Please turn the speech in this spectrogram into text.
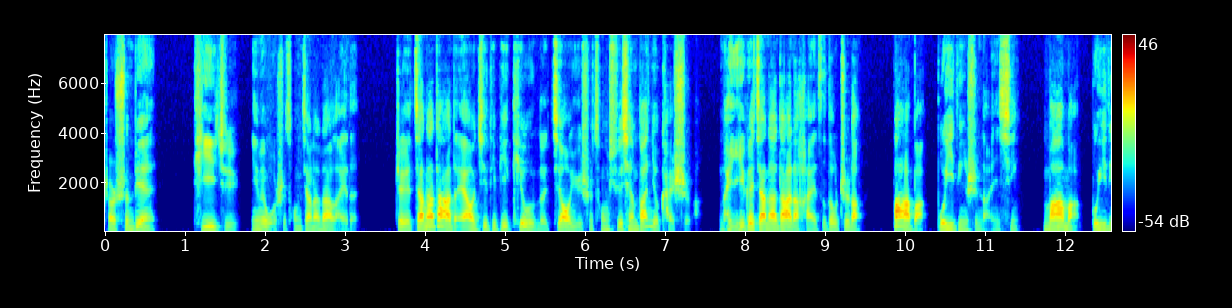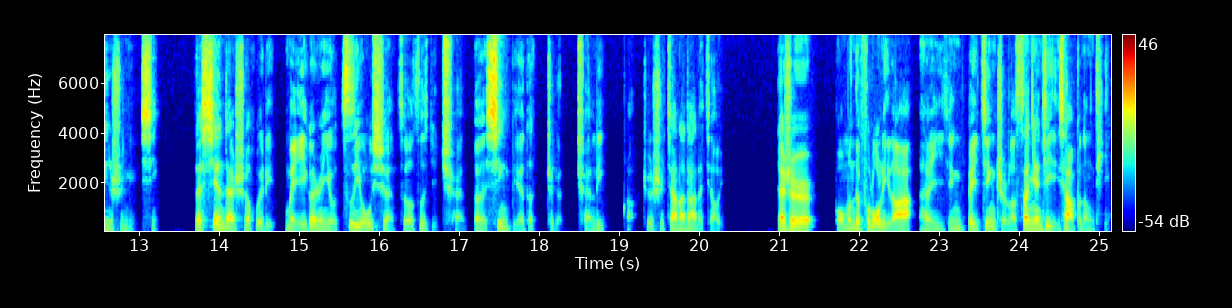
这儿顺便提一句，因为我是从加拿大来的，这个加拿大的 LGBTQ 的教育是从学前班就开始了。每一个加拿大的孩子都知道，爸爸不一定是男性，妈妈不一定是女性。在现代社会里，每一个人有自由选择自己权呃性别的这个权利啊，这个是加拿大的教育。但是我们的佛罗里达呃已经被禁止了，三年级以下不能提。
